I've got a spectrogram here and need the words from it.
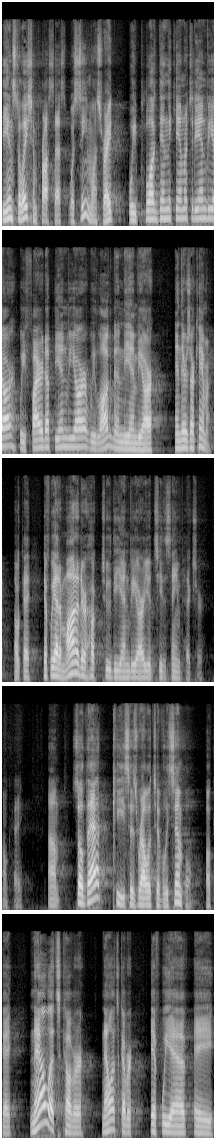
the installation process was seamless, right? We plugged in the camera to the NVR, we fired up the NVR, we logged in the NVR, and there's our camera. Okay, if we had a monitor hooked to the NVR, you'd see the same picture, okay? Um, so that piece is relatively simple, okay? Now let's cover, now let's cover if we have a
